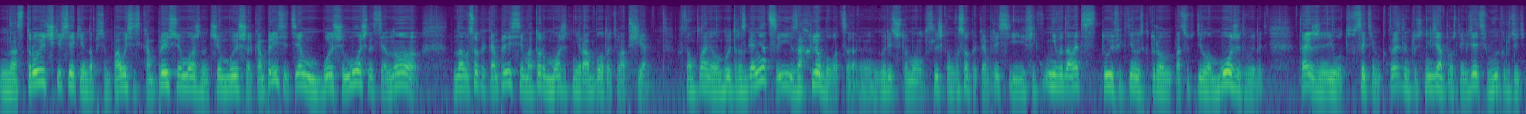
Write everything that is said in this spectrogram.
настроечки всякие, допустим, повысить компрессию можно. Чем выше компрессия, тем больше мощности, но на высокой компрессии мотор может не работать вообще. В том плане он будет разгоняться и захлебываться. Говорит, что, мол, слишком высокая компрессия и не выдавать ту эффективность, которую он, по сути дела, может выдать. Также и вот с этим показателем, то есть нельзя просто их взять, выкрутить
